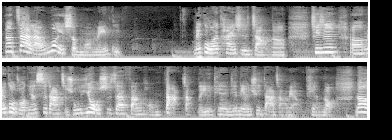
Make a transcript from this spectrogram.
那再来，为什么美股？美股会开始涨呢？其实，呃，美股昨天四大指数又是在翻红大涨的一天，已经连续大涨两天了。那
